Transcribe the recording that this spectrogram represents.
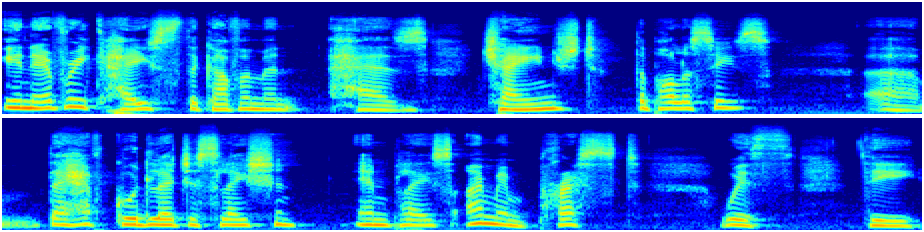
in every case, the government has changed the policies. Um, they have good legislation in place. I'm impressed with the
